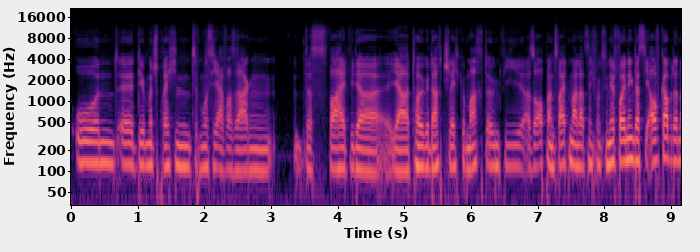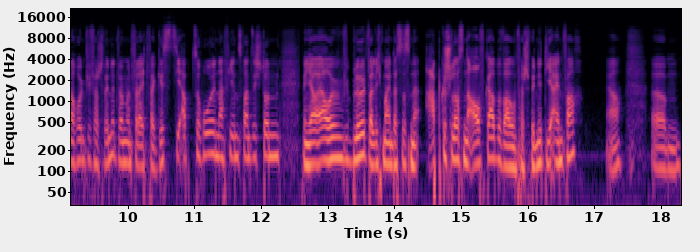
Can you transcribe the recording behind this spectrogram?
Und äh, dementsprechend muss ich einfach sagen, das war halt wieder, ja, toll gedacht, schlecht gemacht irgendwie. Also auch beim zweiten Mal hat es nicht funktioniert. Vor allen Dingen, dass die Aufgabe dann auch irgendwie verschwindet, wenn man vielleicht vergisst, sie abzuholen nach 24 Stunden. Bin ja auch irgendwie blöd, weil ich meine, das ist eine abgeschlossene Aufgabe. Warum verschwindet die einfach? Ja. Ähm,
